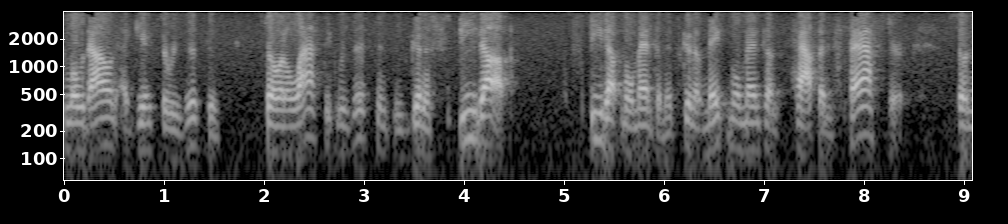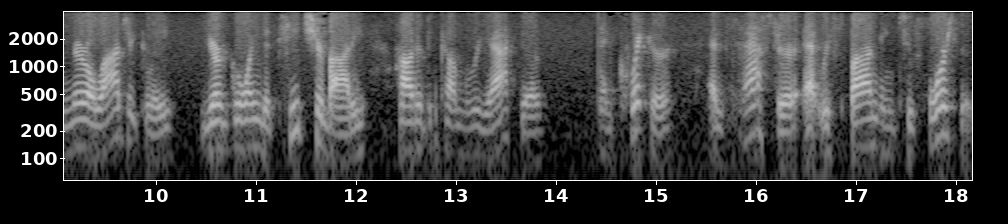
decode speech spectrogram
slow down against the resistance. So an elastic resistance is going to speed up, speed up momentum. It's going to make momentum happen faster. So neurologically, you're going to teach your body how to become reactive and quicker and faster at responding to forces.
